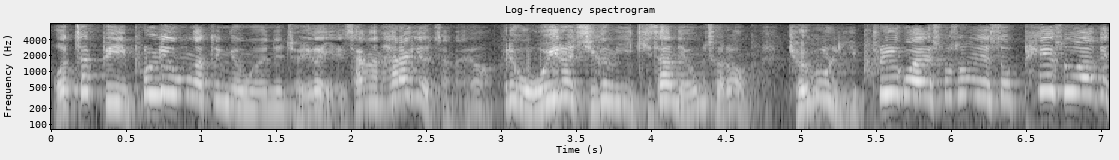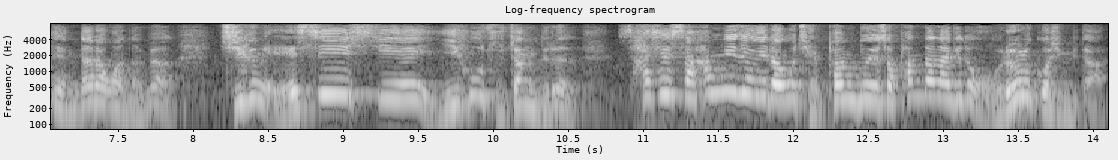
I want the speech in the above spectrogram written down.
어차피 폴리곤 같은 경우에는 저희가 예상한 하락이었잖아요. 그리고 오히려 지금 이 기사 내용처럼 결국 리플과의 소송에서 패소하게 된다라고 한다면 지금 SEC의 이후 주장들은 사실상 합리적이라고 재판부에서 판단하기도 어려울 것입니다.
